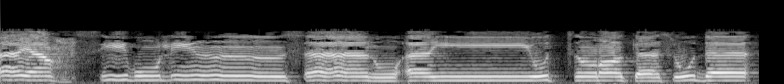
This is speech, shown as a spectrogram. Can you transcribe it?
أيحسب الإنسان أن يترك سدى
